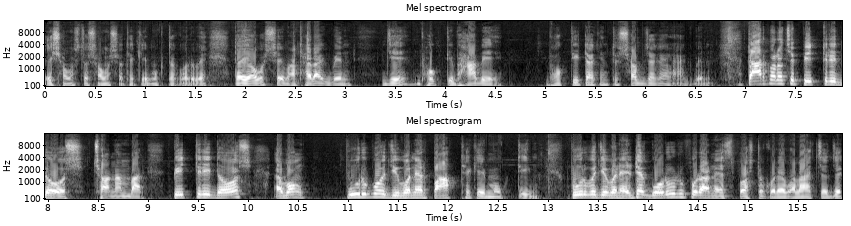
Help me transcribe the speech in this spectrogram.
এই সমস্ত সমস্যা থেকে মুক্ত করবে। তাই অবশ্যই মাথা রাখবেন যে ভক্তি ভাবে, ভক্তিটা কিন্তু সব জায়গায় রাখবেন। তারপর হচ্ছে পিতৃদোষ, ছ নাম্বার। পিতৃদোষ এবং পূর্ব জীবনের পাপ থেকে মুক্তি। পূর্ব জীবনে এটা গরুর পুরাণে স্পষ্ট করে বলা হচ্ছে যে,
